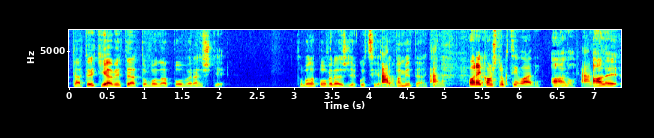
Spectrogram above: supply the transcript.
tá tretia veta to bola po vražde. To bola po vražde Kuciaka, áno. pamätáte? Áno. O rekonštrukcii vlády. Áno. áno. Ale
